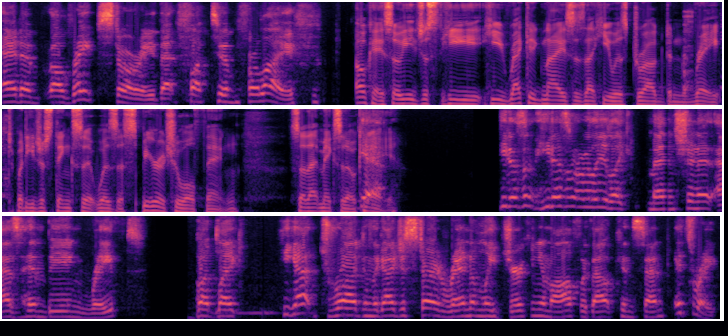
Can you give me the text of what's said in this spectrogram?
and a, a rape story that fucked him for life. Okay, so he just he he recognizes that he was drugged and raped, but he just thinks it was a spiritual thing. So that makes it okay. he doesn't he doesn't really like mention it as him being raped but like he got drugged and the guy just started randomly jerking him off without consent it's rape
